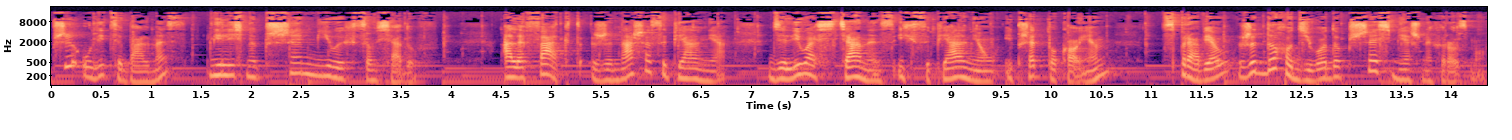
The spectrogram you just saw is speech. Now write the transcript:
przy ulicy Balmes mieliśmy przemiłych sąsiadów. Ale fakt, że nasza sypialnia dzieliła ściany z ich sypialnią i przedpokojem, sprawiał, że dochodziło do prześmiesznych rozmów.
